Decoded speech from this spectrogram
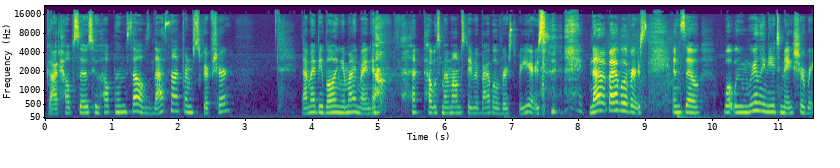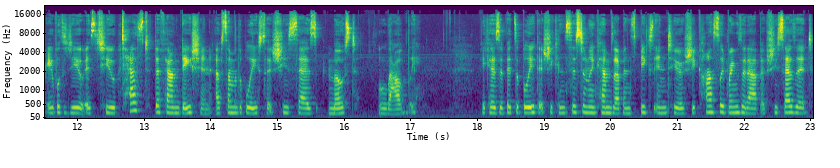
God helps those who help themselves? That's not from scripture. That might be blowing your mind right now. that was my mom's favorite Bible verse for years. Not a Bible verse. And so, what we really need to make sure we're able to do is to test the foundation of some of the beliefs that she says most loudly. Because if it's a belief that she consistently comes up and speaks into, if she constantly brings it up, if she says it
